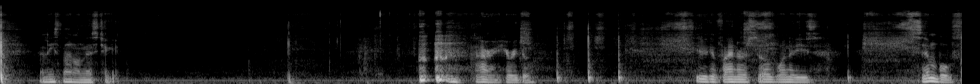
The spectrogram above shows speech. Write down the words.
at least not on this ticket. All right, here we go. See if we can find ourselves one of these symbols.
